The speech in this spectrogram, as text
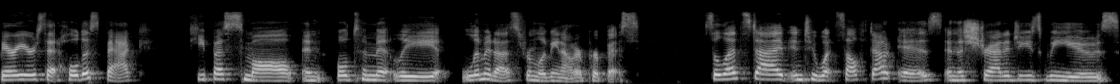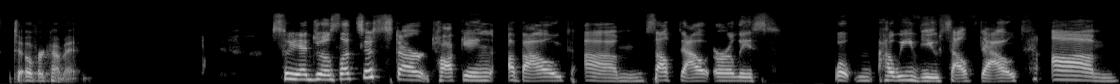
barriers that hold us back, keep us small, and ultimately limit us from living out our purpose. So let's dive into what self doubt is and the strategies we use to overcome it. So, yeah, Jules, let's just start talking about um, self doubt, or at least what how we view self doubt. Um,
